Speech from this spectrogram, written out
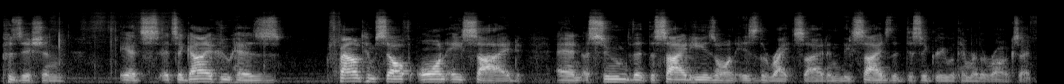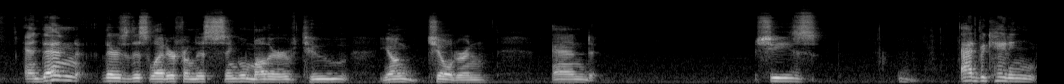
position. It's it's a guy who has found himself on a side and assumed that the side he is on is the right side, and the sides that disagree with him are the wrong side. And then there's this letter from this single mother of two young children, and she's advocating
